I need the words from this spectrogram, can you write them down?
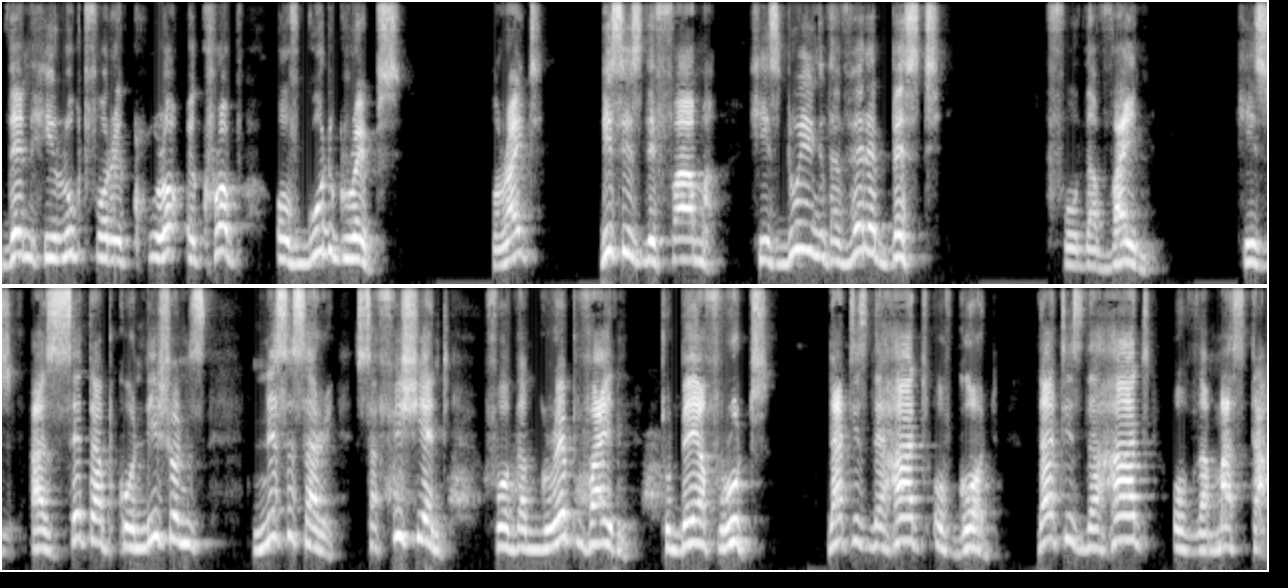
Then he looked for a, cro- a crop of good grapes. All right? This is the farmer. He's doing the very best for the vine. He's has set up conditions necessary, sufficient for the grapevine to bear fruit. That is the heart of God. That is the heart of the master.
